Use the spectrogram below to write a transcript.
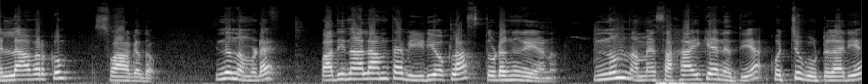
എല്ലാവർക്കും സ്വാഗതം. ഇന്ന് നമ്മുടെ പതിനാലാമത്തെ വീഡിയോ ക്ലാസ് തുടങ്ങുകയാണ്. ഇന്നും നമ്മെ സഹായിക്കാനെത്തിയ കൊച്ചു കൂട്ടുകാരിയെ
